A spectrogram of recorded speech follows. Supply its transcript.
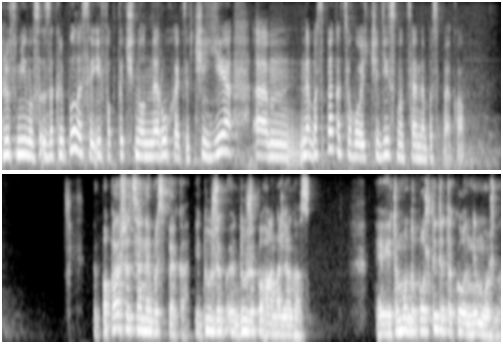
плюс-мінус закріпилася і фактично не рухається. Чи є ем, небезпека цього, чи дійсно це небезпека? По-перше, це небезпека і дуже, дуже погана для нас. І тому допустити такого не можна.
